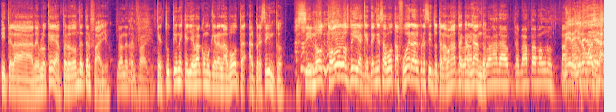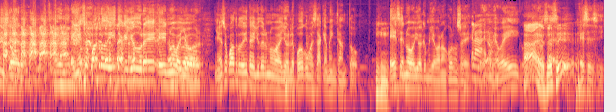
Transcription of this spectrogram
y te la desbloquea. Pero ¿dónde está el fallo? ¿Dónde está el fallo? Que tú tienes que llevar como que era la bota al precinto. Si no, todos los días que tenga esa bota fuera del precinto te la van a estar Te van- cargando. Te van a dar, te van a pagar unos. Mire, yo le voy a ser sincero. En esos cuatro días que yo duré en Nueva York, en esos cuatro días que yo duré en Nueva York, le puedo confesar que me encantó. Ese Nueva York que me llevaron a conocer. Claro. que había vehículos. Ah, ese sí. Ese sí.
